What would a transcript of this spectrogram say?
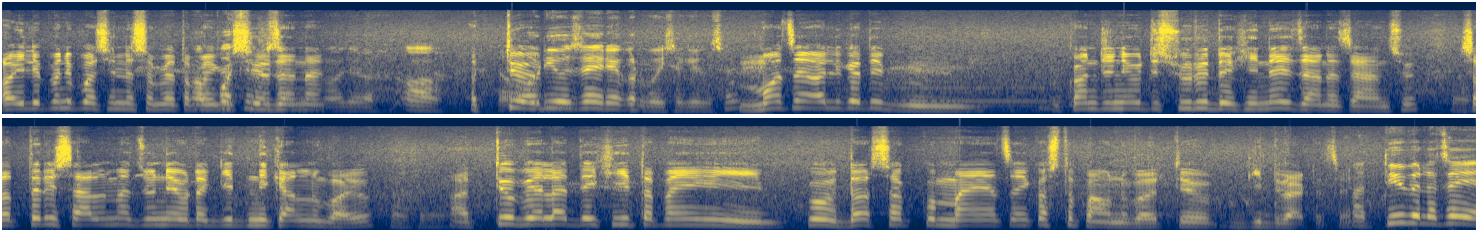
अहिले पनि पछिल्लो समय तपाईँको सिर्जना। त्यो- अडियो चाहिँ रेकर्ड भइसकेको छ। म चाहिँ अलिकति कन्टिन्युटी सुरुदेखि नै जान चाहन्छु। सत्तरी सालमा जुन एउटा गीत निकाल्नुभयो त्यो बेलादेखि तपाईँको दर्शकको माया चाहिँ कस्तो पाउनुभयो त्यो गीतबाट चाहिँ? त्यो बेला चाहिँ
